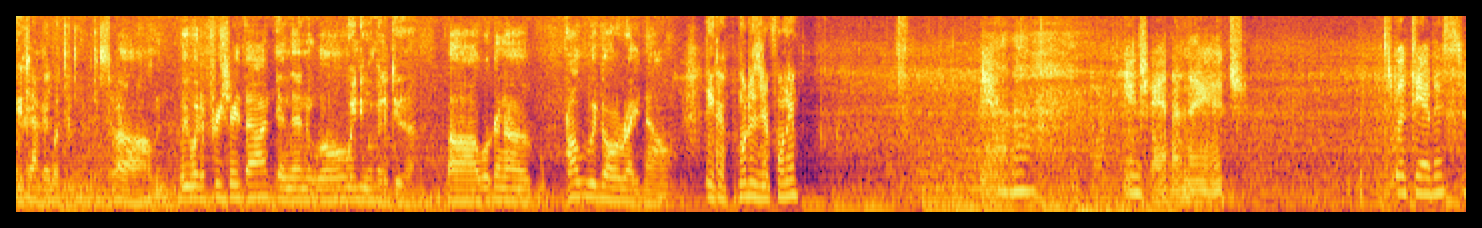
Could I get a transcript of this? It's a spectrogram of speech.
You tell me what to do. Um, we would appreciate that, and then we'll. When do you want me to do that? Uh, we're gonna probably go right now. Okay. What is your full name? Hannah. Age and age. Gutierrez.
